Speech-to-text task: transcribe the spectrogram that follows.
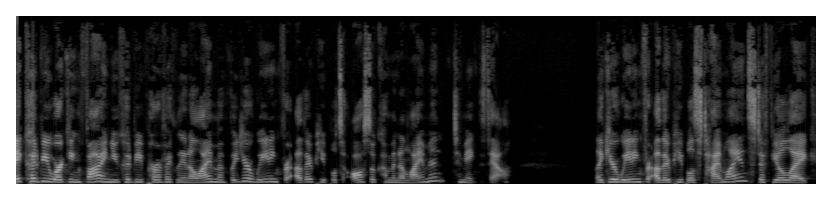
it could be working fine. You could be perfectly in alignment, but you're waiting for other people to also come in alignment to make the sale. Like you're waiting for other people's timelines to feel like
